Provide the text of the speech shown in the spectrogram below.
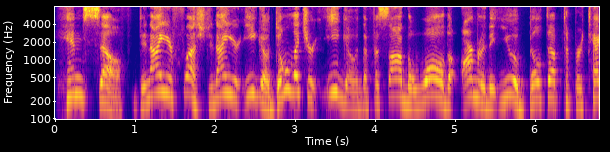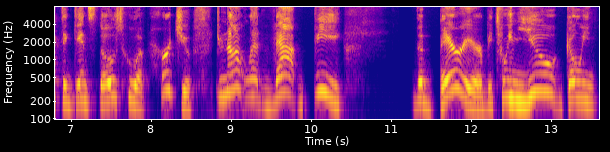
himself. Deny your flesh, deny your ego. Don't let your ego, the facade, the wall, the armor that you have built up to protect against those who have hurt you, do not let that be the barrier between you going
